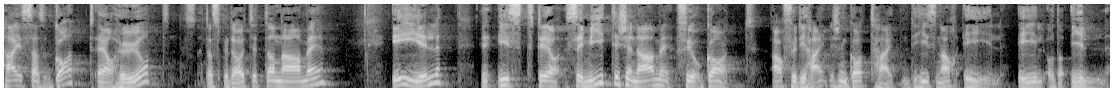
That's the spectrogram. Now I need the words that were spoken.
heißt das Gott erhört, das bedeutet der Name. El äh, ist der semitische Name für Gott, auch für die heidnischen Gottheiten. Die hießen auch El, El oder Il.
